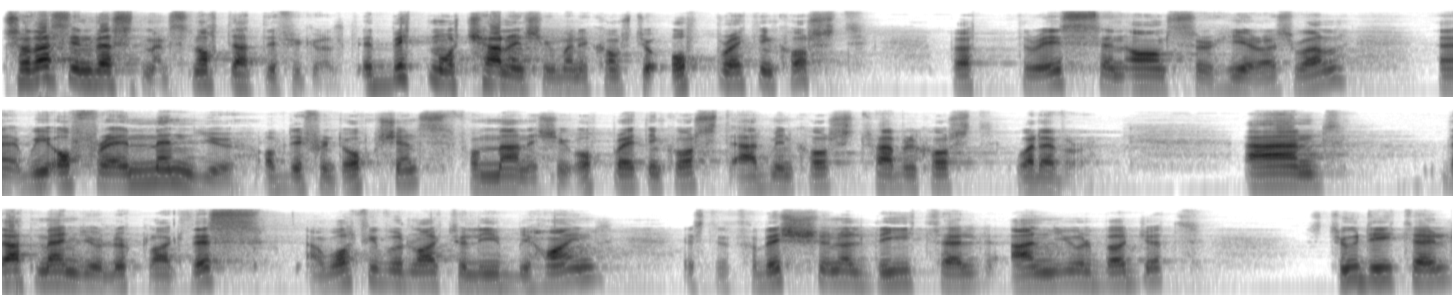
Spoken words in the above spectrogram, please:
So that's investments, not that difficult. A bit more challenging when it comes to operating cost, but there is an answer here as well uh, we offer a menu of different options for managing operating cost, admin cost, travel cost, whatever. And that menu looked like this. And what we would like to leave behind is the traditional detailed annual budget. It's too detailed,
